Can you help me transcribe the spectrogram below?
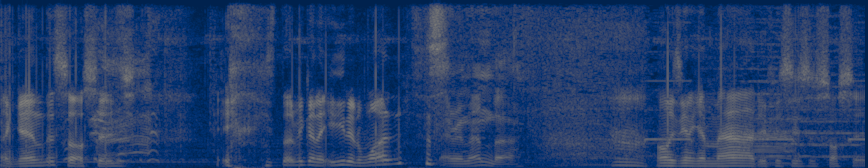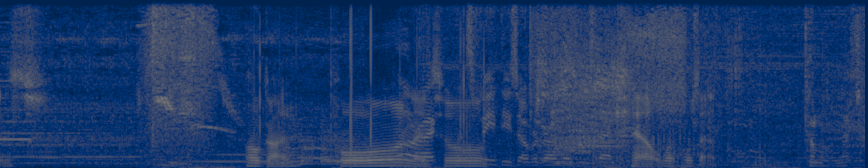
Again, the sausage. he's not even gonna eat it once. I remember. Oh, he's gonna get mad if he sees the sausage. Oh god. Poor All right, let's little feed these overgrown cow. What was that? Come on, let's go.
